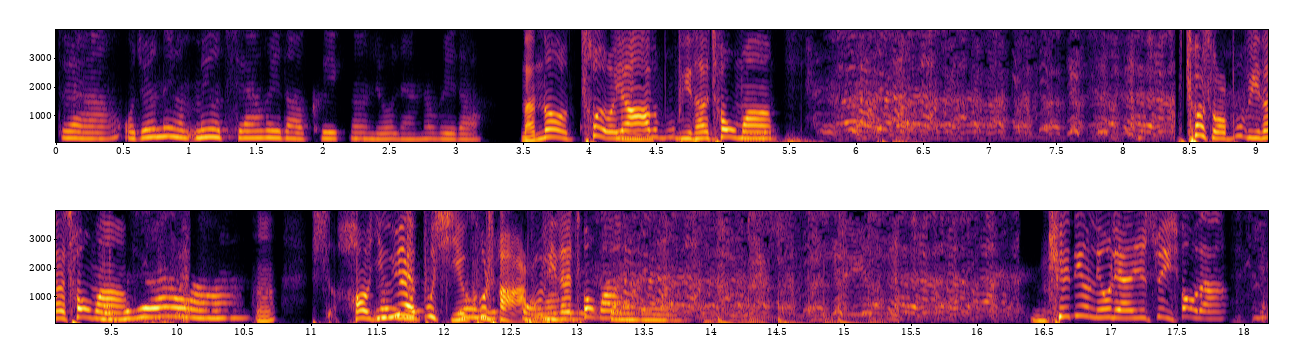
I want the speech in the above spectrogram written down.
对啊，我觉得那个没有其他味道可以跟榴莲的味道。难道臭脚丫子不比它臭吗？厕所不比它臭吗？不知道啊。嗯，好几个月不洗裤衩不比它臭吗？你确定榴莲是最臭的？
